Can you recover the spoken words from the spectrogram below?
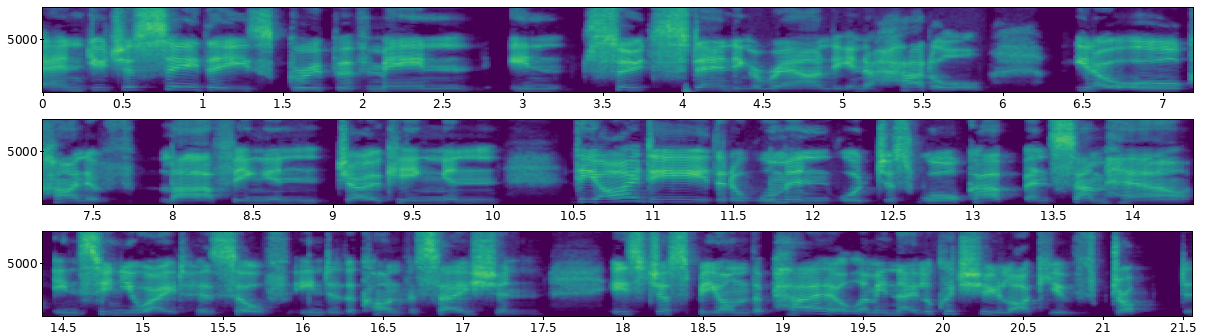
and you just see these group of men in suits standing around in a huddle you know, all kind of laughing and joking. And the idea that a woman would just walk up and somehow insinuate herself into the conversation is just beyond the pale. I mean, they look at you like you've dropped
